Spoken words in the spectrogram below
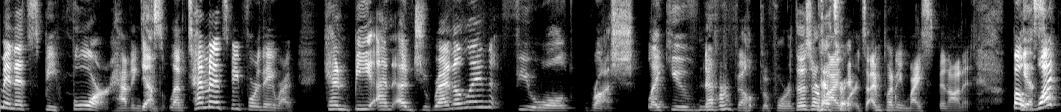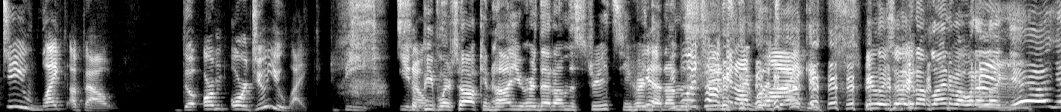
minutes before having Yes. people left, ten minutes before they arrive, can be an adrenaline fueled rush like you've never felt before. Those are That's my right. words. I'm putting my spin on it. But Yes. what do you like about the or or do you like the you so know people are talking, huh? You heard that on the streets? You heard Yeah, that on the people are streets? talking people are offline. talking. People are talking offline about what I like. Yeah, yeah,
